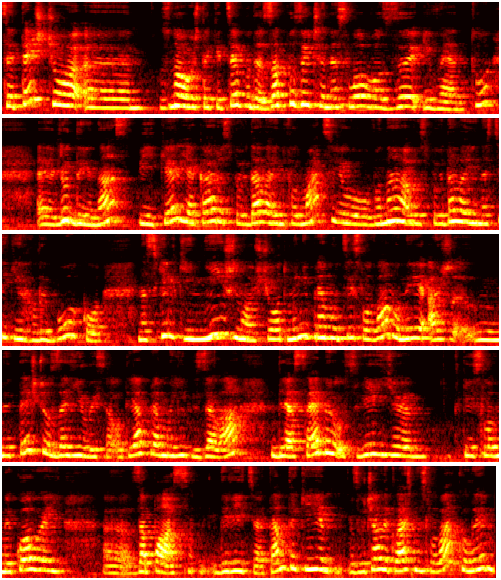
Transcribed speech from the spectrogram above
це те, що е, знову ж таки це буде запозичене слово з івенту. Е, Людина, спікер, яка розповідала інформацію, вона розповідала її настільки глибоко, наскільки ніжно, що от мені прямо ці слова вони аж не те, що заїлися. От я прямо їх взяла для себе у свій е, такий словниковий запас. Дивіться, там такі звучали класні слова, коли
